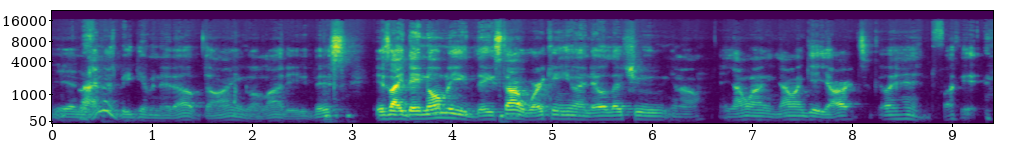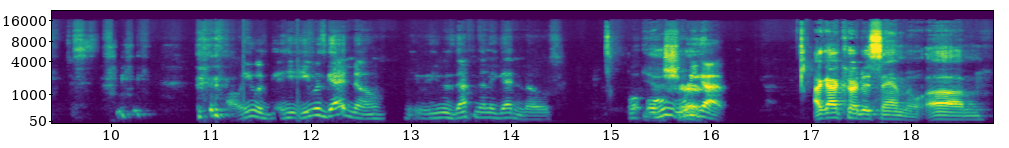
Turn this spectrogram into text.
Yeah, Niners be giving it up though. I ain't gonna lie to you. This is like they normally they start working you and they'll let you, you know, and y'all want y'all want to get yards. Go ahead, fuck it. Oh, he was he, he was getting them. He, he was definitely getting those. Well, Yeah, who, sure. got? I got Curtis Samuel. Um,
